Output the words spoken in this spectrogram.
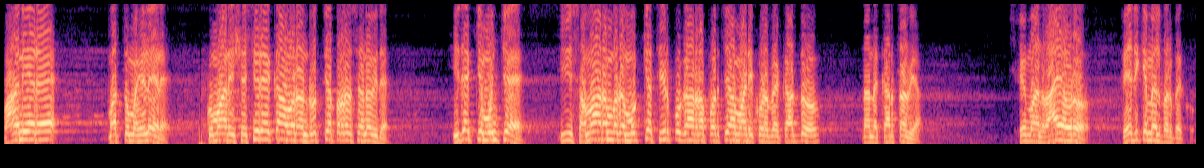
ಮಾನ್ಯರೇ ಮತ್ತು ಮಹಿಳೆಯರೇ ಕುಮಾರಿ ಶಶಿರೇಖಾ ಅವರ ನೃತ್ಯ ಪ್ರದರ್ಶನವಿದೆ. ಇದಕ್ಕೆ ಮುಂಚೆ ಈ ಸಮಾರಂಭದ ಮುಖ್ಯ ತೀರ್ಪುಗಾರರ ಪರಿಚಯ ಮಾಡಿಕೊಡಬೇಕಾದ್ದು ನನ್ನ ಕರ್ತವ್ಯ. ಶ್ರೀಮಾನ್ ರಾಯ್ ಅವರು ವೇದಿಕೆ ಮೇಲೆ ಬರಬೇಕು.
